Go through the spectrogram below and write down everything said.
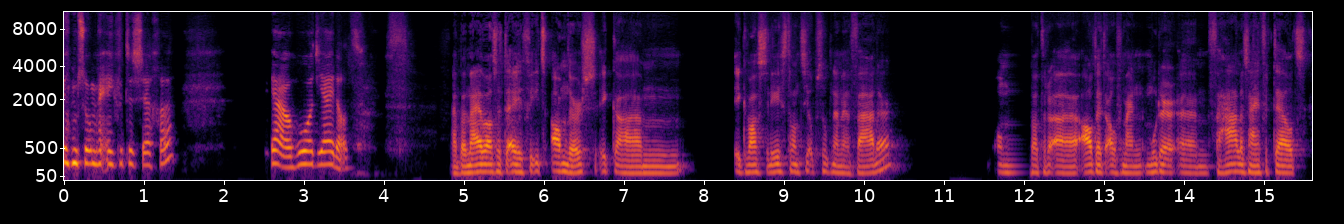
om zo maar even te zeggen. Ja, hoe had jij dat? Nou, bij mij was het even iets anders. Ik, um, ik was in eerste instantie op zoek naar mijn vader. Omdat er uh, altijd over mijn moeder um, verhalen zijn verteld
